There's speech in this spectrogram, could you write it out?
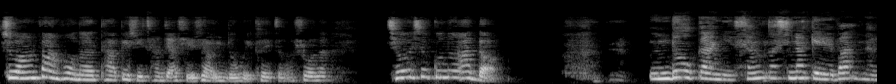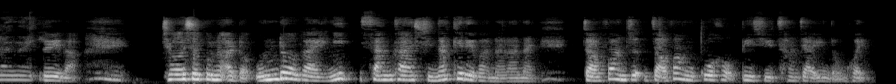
吃完饭后呢，他必须参加学校运动会，可以怎么说呢？朝食の後，運動会に参加しなければならない。对了，朝食の後運動会に参加しなければならない。 早饭之早饭过后必须参加运动会。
